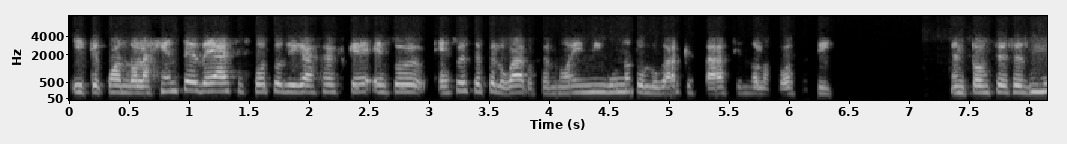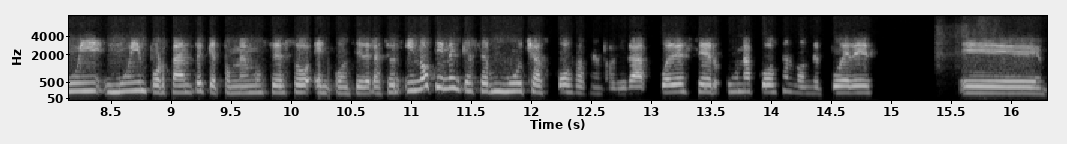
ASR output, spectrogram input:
y que cuando la gente vea esas fotos diga, ¿sabes qué? Eso, eso es ese lugar, o sea, no hay ningún otro lugar que está haciendo las cosas así. Entonces es muy, muy importante que tomemos eso en consideración. Y no tienen que ser muchas cosas en realidad. Puede ser una cosa en donde puedes eh,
